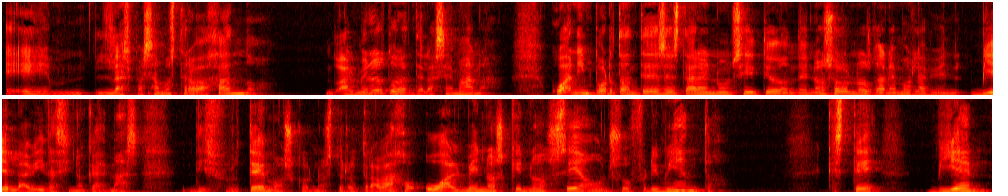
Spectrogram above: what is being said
em, las pasamos trabajando al menos durante la semana. Cuán importante es estar en un sitio donde no solo nos ganemos bien, bien, la vida, sino que además disfrutemos con nuestro trabajo, o al menos que no sea un sufrimiento, que esté bien.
